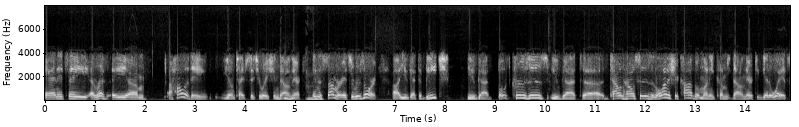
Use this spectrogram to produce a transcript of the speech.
and it's a a, res, a um, a holiday you know type situation down mm-hmm. there. In the summer, it's a resort. Uh, you've got the beach, you've got boat cruises, you've got uh, townhouses, and a lot of Chicago money comes down there to get away. It's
